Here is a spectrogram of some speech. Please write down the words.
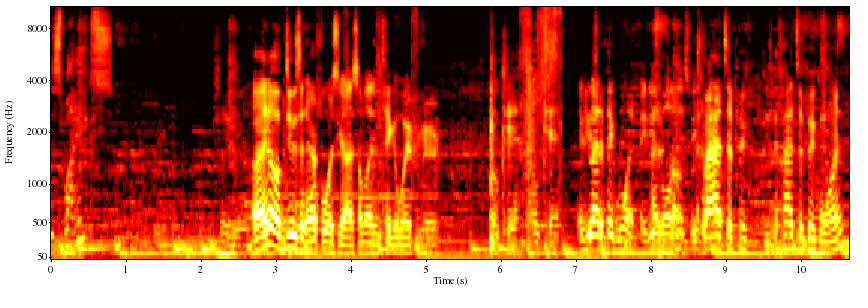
the spikes. I know Abdu's an Air Force guy, so I'm not gonna take away from here. Okay, okay. If you had to pick one, Hey, these out of are all these, If? I had to pick, if I had to pick one,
